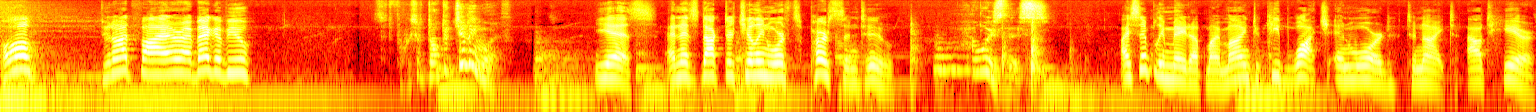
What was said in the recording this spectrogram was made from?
Halt! Do not fire, I beg of you. It's the voice of Dr. Chillingworth. Yes, and it's Dr. Chillingworth's person, too. How is this? I simply made up my mind to keep watch and ward tonight out here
